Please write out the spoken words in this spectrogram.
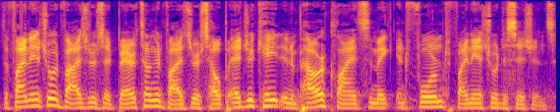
The financial advisors at Beratung Advisors help educate and empower clients to make informed financial decisions.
